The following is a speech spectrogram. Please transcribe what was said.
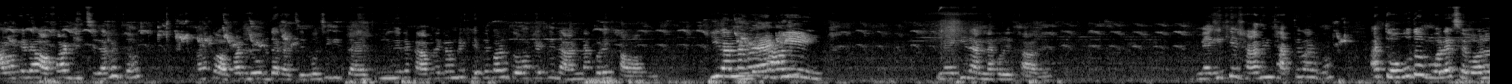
আমাকে এটা অফার দিচ্ছে জানো তো? আমাকে অফার লোভ দেখাচ্ছে। বলছি কি তাই তুমি যদি এটা কামড়ে কামড়ে খেতে পারো তোমাকে একদিন রান্না করে খাওয়াবো। কি রান্না করে খাওয়াবে? ম্যাগি রান্না করে খাওয়াবে। ম্যাগি খেয়ে সারাদিন থাকতে পারব? আর তবু তো বলেছে বলো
